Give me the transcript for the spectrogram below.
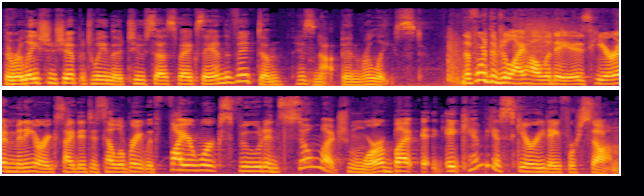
The relationship between the two suspects and the victim has not been released. The 4th of July holiday is here, and many are excited to celebrate with fireworks, food, and so much more, but it, can be a scary day for some.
